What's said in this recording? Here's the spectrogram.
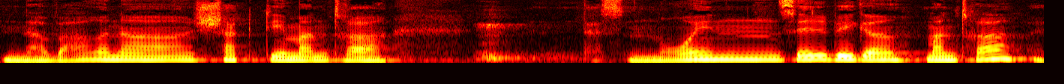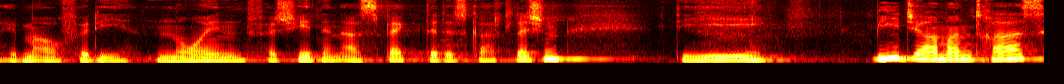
Navarna Shakti-Mantra das neunsilbige Mantra, eben auch für die neun verschiedenen Aspekte des Göttlichen. Die Bija-Mantras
